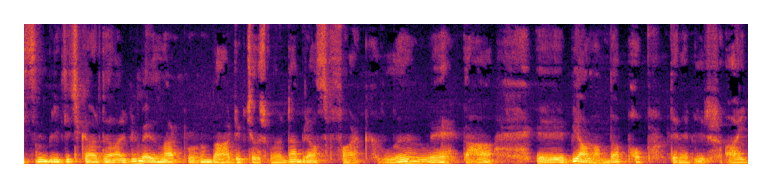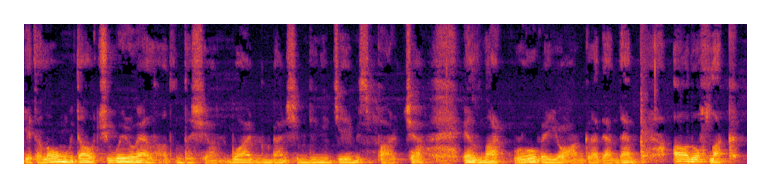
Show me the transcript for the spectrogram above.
İkisinin birlikte çıkardığı albüm Alan Arkbro'nun daha önceki çalışmalarından biraz farklı ve daha e, bir anlamda pop denebilir. I Get Along Without You Very Well adını taşıyan bu albümden şimdi dinleyeceğimiz parça Alan Arkbro ve Johan Graden'den Out of Luck.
